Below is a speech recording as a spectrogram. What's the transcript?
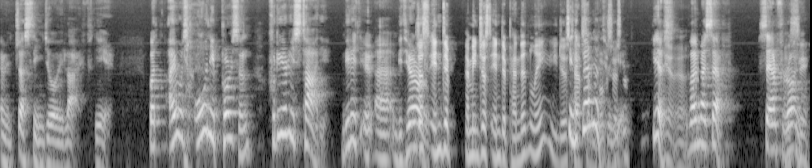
I mean, just enjoy life there. But I was only person who really study military, meteorology. Just inde- I mean, just independently. You just have some books or independently. something. Yes, Yeah, yeah. by myself, self-running.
